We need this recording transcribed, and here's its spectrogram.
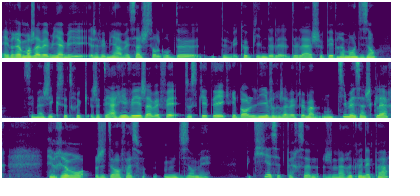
Et vraiment, j'avais mis, mis un message sur le groupe de, mes copines de, de la HEP, vraiment en disant, c'est magique ce truc. J'étais arrivée, j'avais fait tout ce qui était écrit dans le livre, j'avais fait mon petit message clair. Et vraiment, j'étais en face me disant, mais mais qui est cette personne? Je ne la reconnais pas.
